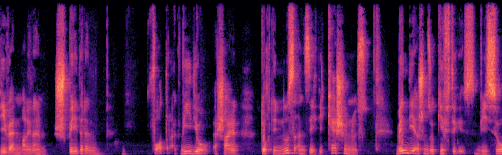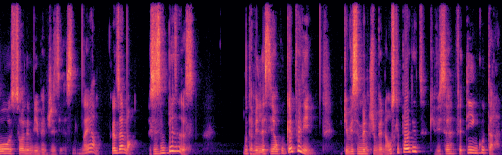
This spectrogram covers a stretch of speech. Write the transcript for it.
Die werden mal in einem späteren Vortrag, Video erscheinen. Doch die Nuss an sich, die Cashewnuss, wenn die ja schon so giftig ist, wieso sollen wir Menschen sie essen? Naja, ganz einfach. Es ist ein Business. Und damit lässt sich auch gut Geld verdienen. Gewisse Menschen werden ausgebeutet, gewisse verdienen gut daran.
